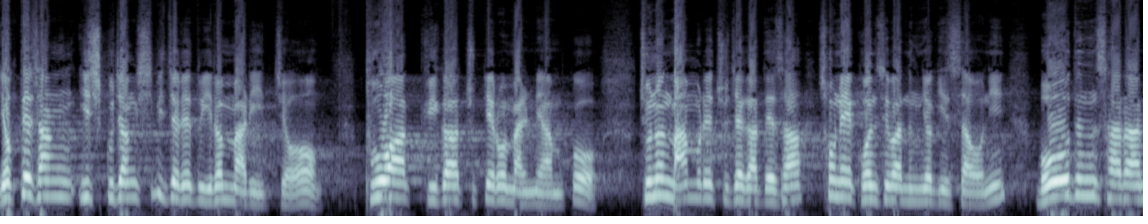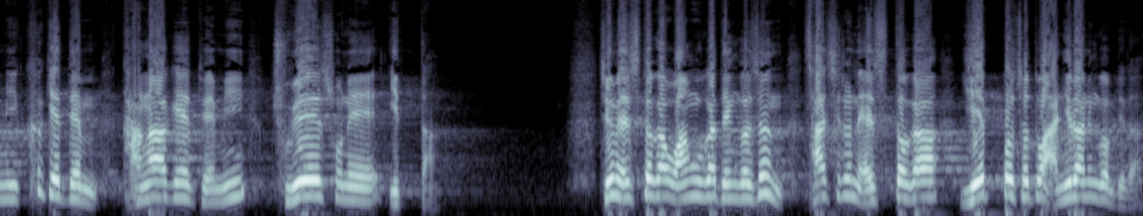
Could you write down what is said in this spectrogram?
역대상 29장 12절에도 이런 말이 있죠. 부와 귀가 주께로 말미암고 주는 만물의 주제가 되사 손의 권세와 능력이 있사오니 모든 사람이 크게 됨 강하게 됨이 주의 손에 있다. 지금 에스더가 왕후가 된 것은 사실은 에스더가 예뻐서도 아니라는 겁니다.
